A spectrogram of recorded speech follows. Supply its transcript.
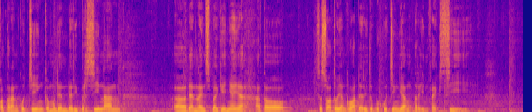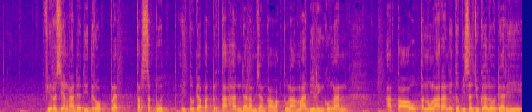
kotoran kucing, kemudian dari bersinan uh, dan lain sebagainya ya, atau sesuatu yang keluar dari tubuh kucing yang terinfeksi. Virus yang ada di droplet tersebut itu dapat bertahan dalam jangka waktu lama di lingkungan atau penularan itu bisa juga loh dari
